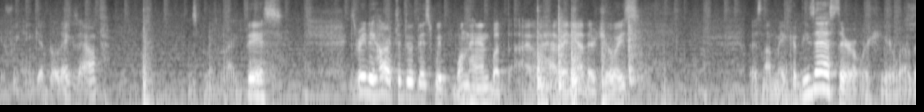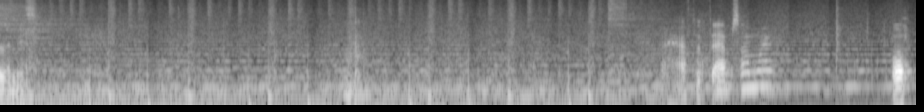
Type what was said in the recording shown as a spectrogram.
if we can get the legs out let's put it like this. It's really hard to do this with one hand but I don't have any other choice. Let's not make a disaster over here while doing this. Somewhere? Oh, I have to push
